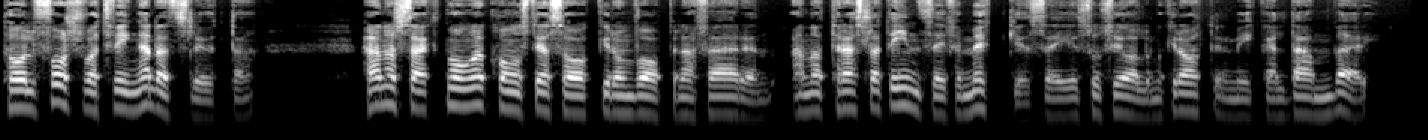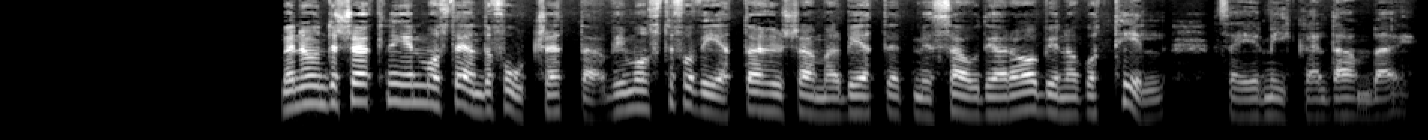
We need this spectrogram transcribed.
Tolgfors var tvingad att sluta. Han har sagt många konstiga saker om vapenaffären. Han har trasslat in sig för mycket, säger socialdemokraten Mikael Damberg. Men undersökningen måste ändå fortsätta. Vi måste få veta hur samarbetet med Saudiarabien har gått till, säger Mikael Damberg.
